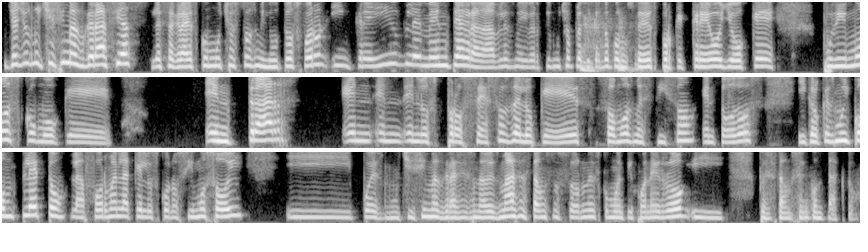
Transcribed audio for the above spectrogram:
muchachos, muchísimas gracias, les agradezco mucho estos minutos, fueron increíblemente agradables, me divertí mucho platicando con ustedes porque creo yo que pudimos como que entrar en, en, los procesos de lo que es Somos Mestizo en todos y creo que es muy completo la forma en la que los conocimos hoy y pues muchísimas gracias una vez más, estamos sus órdenes como en Tijuana y Rock y pues estamos en contacto.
